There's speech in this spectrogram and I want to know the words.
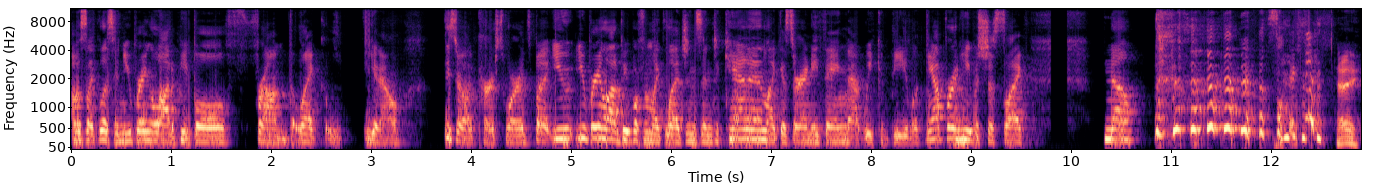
i was like listen you bring a lot of people from like you know these are like curse words but you you bring a lot of people from like legends into canon. Like is there anything that we could be looking out for? And he was just like no. It's like- Hey,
